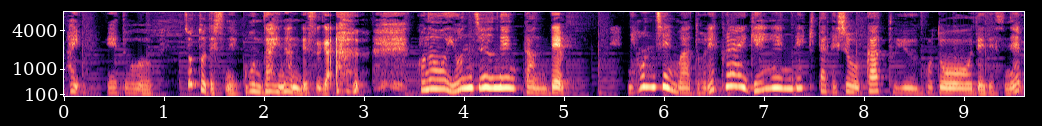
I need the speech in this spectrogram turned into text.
はい。えっ、ー、と、ちょっとですね、問題なんですが この40年間で日本人はどれくらい減塩できたでしょうかということでですね、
